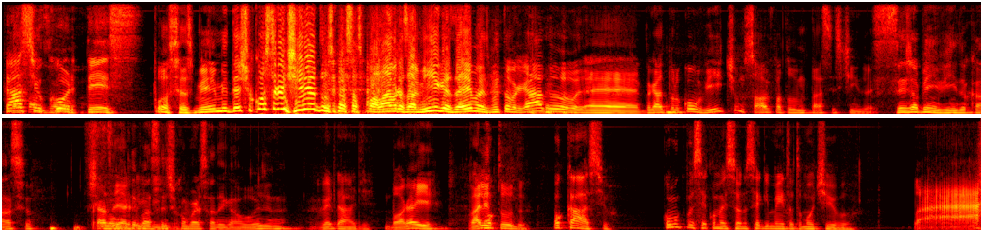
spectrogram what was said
Cássio Papazão. Cortez. Pô, vocês me, me deixam constrangidos com essas palavras amigas aí, mas muito obrigado. É, obrigado pelo convite. Um salve pra todo mundo que tá assistindo aí. Seja bem-vindo, Cássio. Prazer, Vamos ter bastante conversa legal hoje, né? Verdade. Bora aí. Vale Ô- tudo. Ô Cássio, como que você começou no segmento automotivo? Ah,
